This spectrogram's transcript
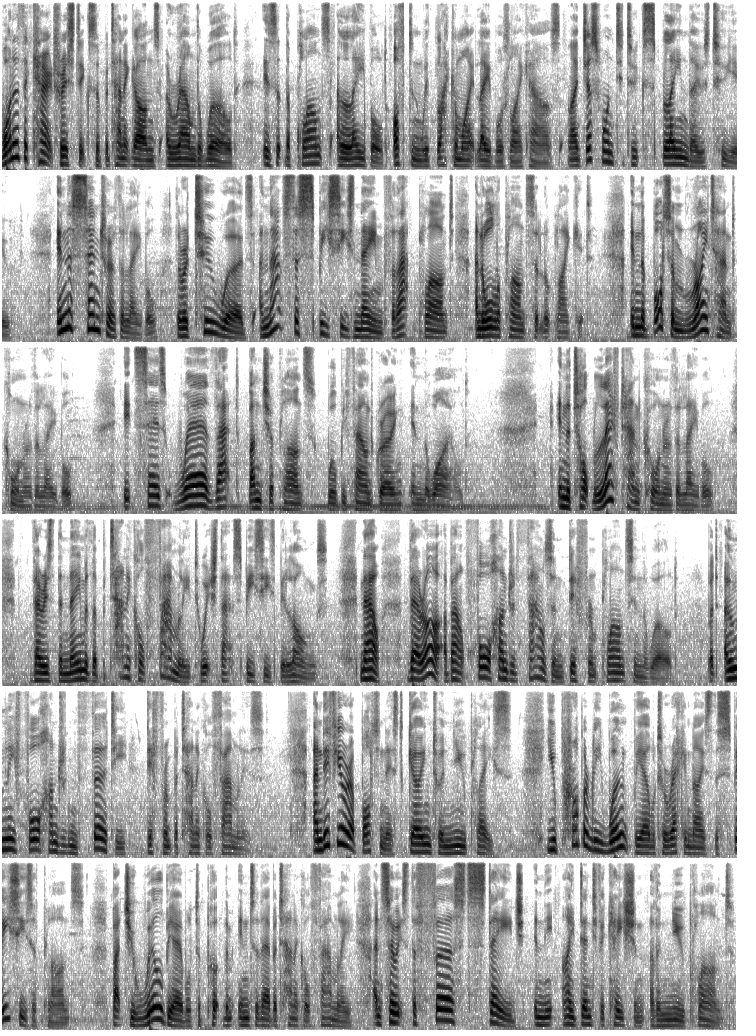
One of the characteristics of botanic gardens around the world is that the plants are labelled, often with black and white labels like ours. And I just wanted to explain those to you. In the centre of the label, there are two words, and that's the species name for that plant and all the plants that look like it. In the bottom right hand corner of the label, it says where that bunch of plants will be found growing in the wild. In the top left hand corner of the label, there is the name of the botanical family to which that species belongs. Now, there are about 400,000 different plants in the world, but only 430 different botanical families. And if you're a botanist going to a new place, you probably won't be able to recognize the species of plants, but you will be able to put them into their botanical family. And so it's the first stage in the identification of a new plant.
